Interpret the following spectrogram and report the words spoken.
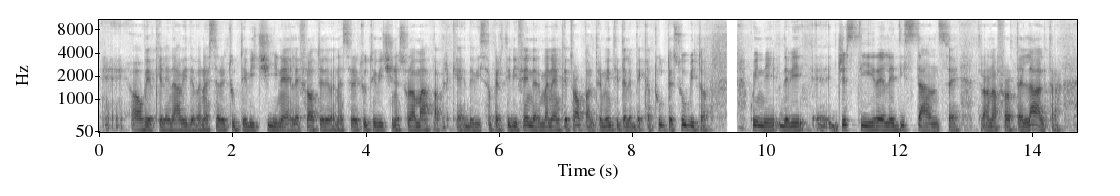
è ovvio che le navi devono essere tutte vicine, le flotte devono essere tutte vicine sulla mappa perché devi saperti difendere, ma neanche troppo, altrimenti te le becca tutte subito. Quindi devi eh, gestire le distanze tra una flotta e l'altra,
